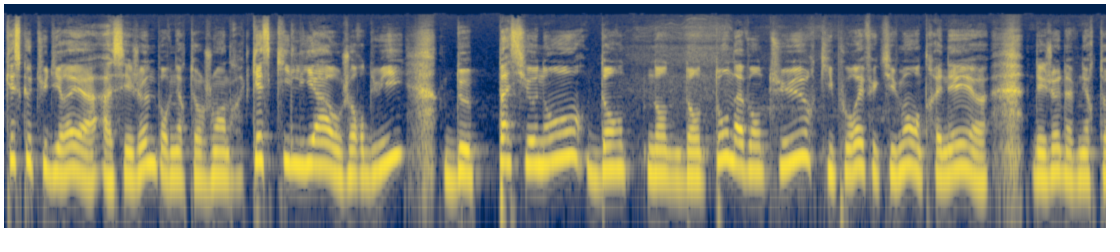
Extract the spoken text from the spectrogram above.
qu'est-ce que tu dirais à, à ces jeunes pour venir te rejoindre? Qu'est-ce qu'il y a aujourd'hui de passionnant dans, dans, ton aventure qui pourrait effectivement entraîner euh, des jeunes à venir te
